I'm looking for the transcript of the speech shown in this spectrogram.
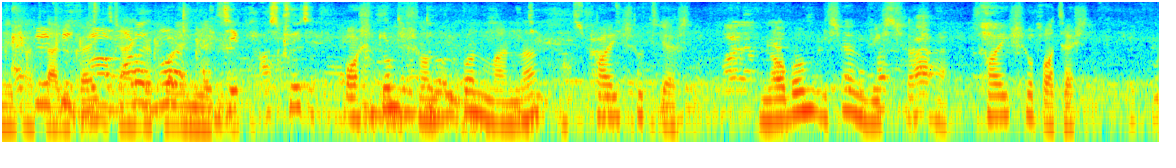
মেধা তালিকায় জায়গা করে নিয়েছে অষ্টম সন্দীপন মান্না ছয়শো ছিয়াশি নবম ঈশান বিশ্বাস ছয়শো পঁচাশি একটু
